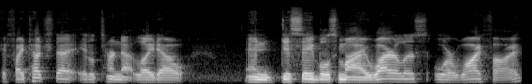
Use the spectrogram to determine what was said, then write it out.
if I touch that, it'll turn that light out and disables my wireless or Wi-Fi.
